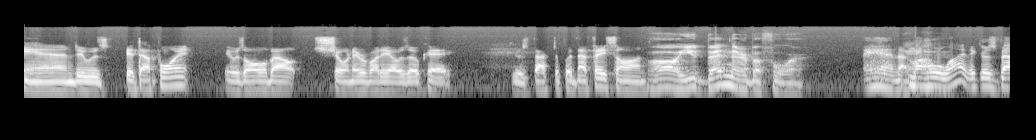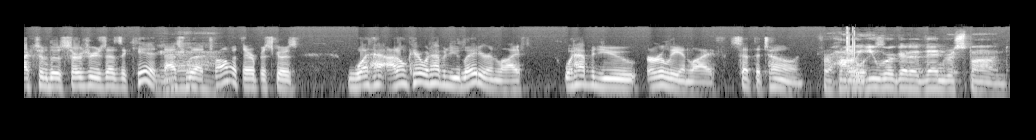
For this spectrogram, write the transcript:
and it was at that point, it was all about showing everybody I was okay. It was back to putting that face on. Oh, you'd been there before. Man, that, my whole life it goes back to those surgeries as a kid. Yeah. That's where that trauma therapist goes what ha- I don't care what happened to you later in life. What happened to you early in life set the tone for how you, were going to then respond.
